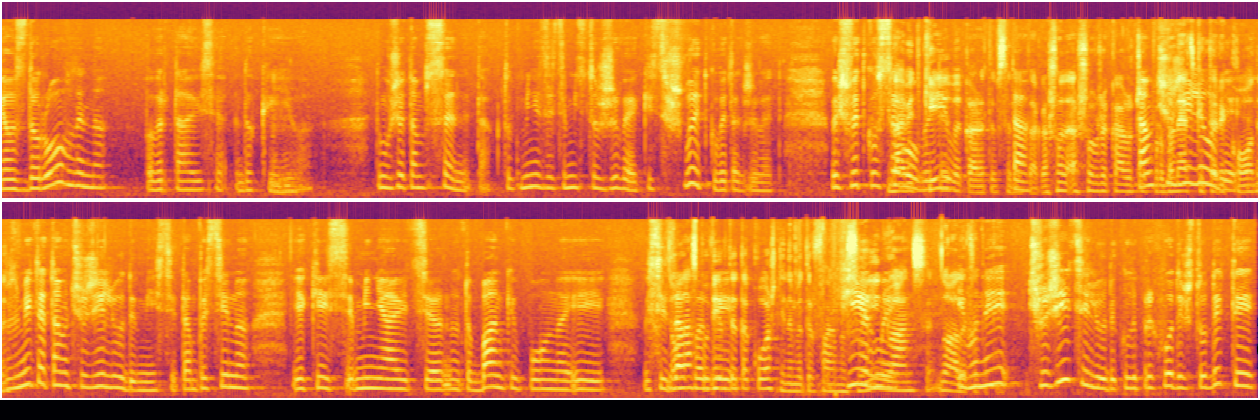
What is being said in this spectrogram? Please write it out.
я оздоровлена повертаюся до Києва. Тому що там все не так. Тут мені здається, місто живе, якесь швидко ви так живете. Ви швидко все Навіть робите. Київ, ви кажете, все Так. не так. А що, а що вже кажучи Там про чужі Донецькі люди. терикони? Розумієте, там чужі люди в місті. Там постійно якісь міняються, ну то банків повно і всі Ну, у нас, повірте, також, Ніна Митрофанівна, свої нюанси. Ну, але і вони чужі ці люди, коли приходиш туди, ти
